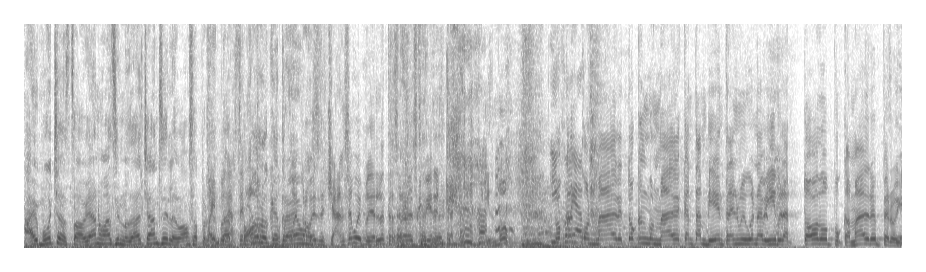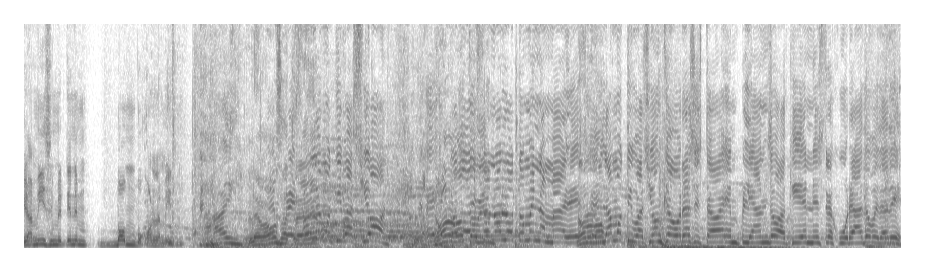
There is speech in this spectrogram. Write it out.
Hay muchas todavía, nomás si nos da chance les vamos a pues, presentar todo lo que cuatro traemos. veces de chance, güey, pues ya es la tercera vez que vienen mismo. Tocan con madre, tocan con madre, cantan bien, traen muy buena vibra, todo poca madre, pero yo a mí sí me tienen bombo con la misma. Ay. Le vamos a Empezó traer- la motivación. Eh, No, no, no, todo está eso bien. no lo tomen a mal. Es, No, no, no. es la motivación que ahora se está empleando aquí en este jurado, ¿verdad? De,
